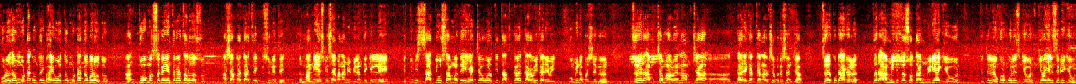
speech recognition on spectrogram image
पुढे जाऊन मोठा कोणतरी भाई होतो मोठा गबर होतो आणि तो मग सगळी यंत्रणा चालत असतो. अशा प्रकारचं एक दिसून येते. तर माननीय एस पी साहेबांना आम्ही विनंती केलेली आहे की तुम्ही सात दिवसामध्ये ह्याच्यावरती तात्काळ कारवाई करावी कोमिन ऑपरेशन करण जर आमच्या मावळ्यांना आमच्या कार्यकर्त्यांना रक्षक प्रदेशांच्या जर कुठं आढळलं तर आम्ही तिथं स्वतः मीडिया घेऊन तिथे लोकल पोलीस घेऊन किंवा एल सी बी घेऊन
